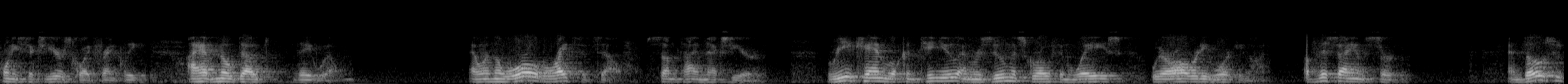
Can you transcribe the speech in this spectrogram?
26 years, quite frankly, I have no doubt they will. And when the world rights itself sometime next year, RioCan will continue and resume its growth in ways we are already working on. Of this, I am certain. And those who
